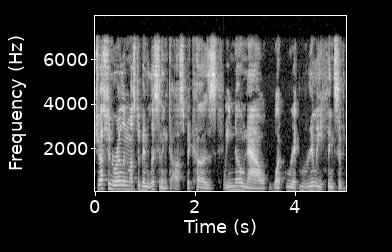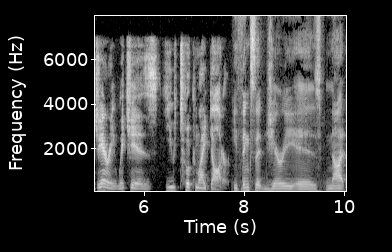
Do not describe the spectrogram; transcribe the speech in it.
Justin Roiland must have been listening to us because we know now what Rick really thinks of Jerry, which is, you took my daughter. He thinks that Jerry is not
